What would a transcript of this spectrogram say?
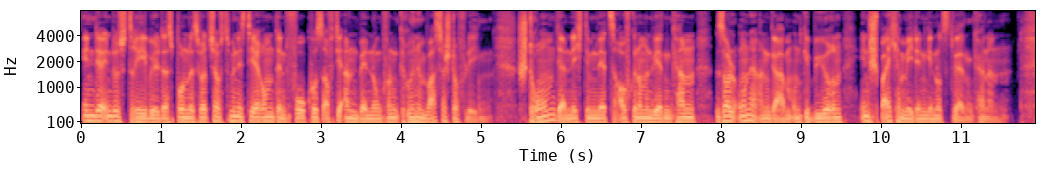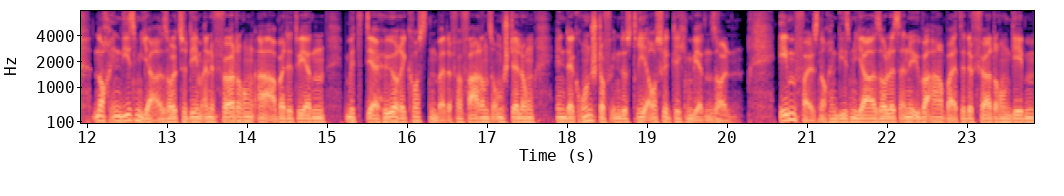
In der Industrie will das Bundeswirtschaftsministerium den Fokus auf die Anwendung von grünem Wasserstoff legen. Strom, der nicht im Netz aufgenommen werden kann, soll ohne Angaben und Gebühren in Speichermedien genutzt werden können. Noch in diesem Jahr soll zudem eine Förderung erarbeitet werden, mit der höhere Kosten bei der Verfahrensumstellung in der Grundstoffindustrie ausgeglichen werden sollen. Ebenfalls noch in diesem Jahr soll es eine überarbeitete Förderung geben,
